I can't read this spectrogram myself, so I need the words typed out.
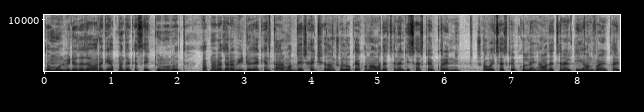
তো মূল ভিডিওতে যাওয়ার আগে আপনাদের কাছে একটু অনুরোধ। আপনারা যারা ভিডিও দেখেন, তার মধ্যে ষাট শতাংশ লোক এখনও আমাদের চ্যানেলটি সাবস্ক্রাইব করেননি। সবাই সাবস্ক্রাইব করলে আমাদের চ্যানেলটি ওয়ান পয়েন্ট ফাইভ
